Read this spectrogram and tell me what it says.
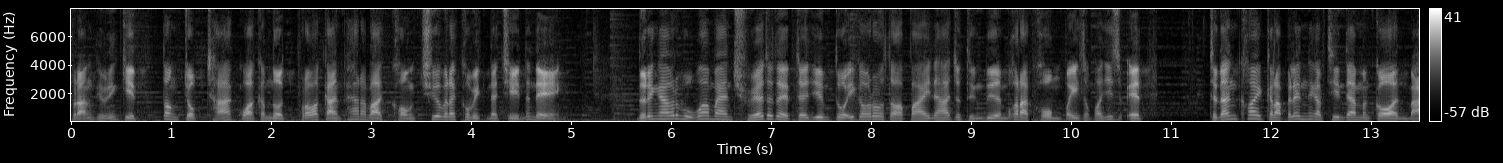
หลังผิวนิกิจต้องจบช้ากว่ากำหนด เพราะว่าการแพร่ระบาดของเชื้อไวรัสโควิดในจีนนั่นเองโดยรายงานระบุว่าแมนเชสเตอร์เต็ดจะยืมตัวอิกาโรต่อไปนะฮะจนถึงเดือนมกราคมปี 2021 จากนั้นค่อยกลับไปเล่นให้กับทีมแดนมังกรหมา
